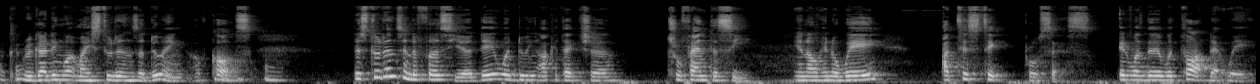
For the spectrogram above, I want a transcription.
Okay. regarding what my students are doing. Of course, the students in the first year they were doing architecture through fantasy, you know, in a way, artistic process. It was they were thought that way,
